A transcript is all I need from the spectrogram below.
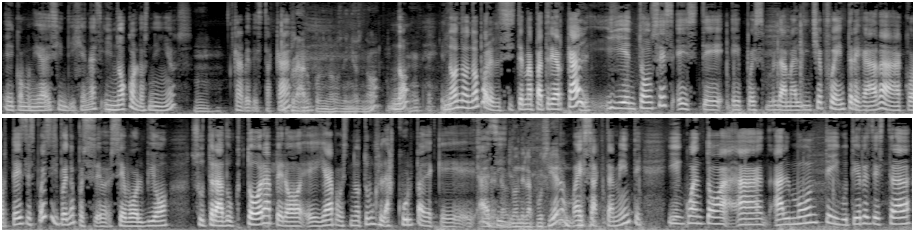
en comunidades indígenas y no con los niños cabe destacar. Claro, pues no, los niños no. No, no, no, no, por el sistema patriarcal. Y entonces, este, eh, pues la Malinche fue entregada a Cortés después y bueno, pues se volvió su traductora, pero ella pues no tuvo la culpa de que así donde la pusieron. Exactamente. Y en cuanto a, a, Almonte y Gutiérrez de Estrada,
